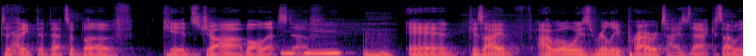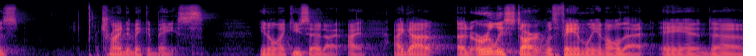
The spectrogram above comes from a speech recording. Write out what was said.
to Yeah. think that that's above kids, job, all that stuff. Mm-hmm. And cuz I I always really prioritized that cuz I was trying to make a base. You know, like you said, I I I got an early start with family and all that, and uh,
